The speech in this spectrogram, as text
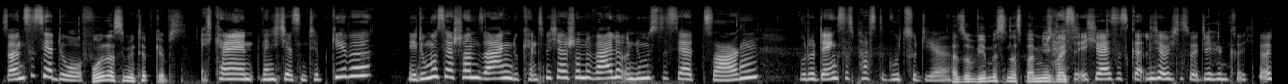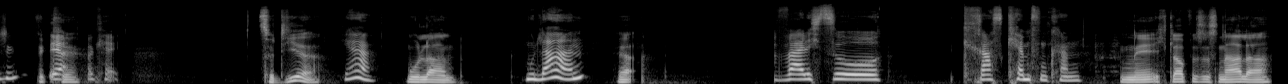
sonst ist ja doof. ohne dass du mir einen Tipp gibst. Ich kann wenn ich dir jetzt einen Tipp gebe, nee, du musst ja schon sagen, du kennst mich ja schon eine Weile und du müsstest ja jetzt sagen, wo du denkst, das passte gut zu dir. Also, wir müssen das bei mir Scheiße, gleich. ich weiß es gerade nicht, ob ich das bei dir hinkriege. Okay. Ja, okay. Zu dir, Ja, Mulan. Mulan, Ja. weil ich so krass kämpfen kann. Nee, ich glaube, es ist Nala.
